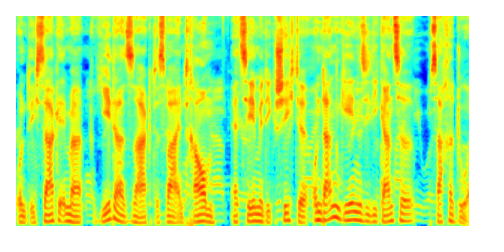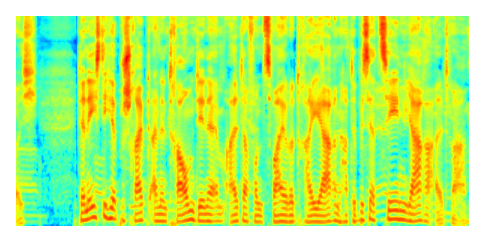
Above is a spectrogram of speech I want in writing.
Und ich sage immer, jeder sagt, es war ein Traum, erzähl mir die Geschichte und dann gehen sie die ganze Sache durch. Der nächste hier beschreibt einen Traum, den er im Alter von zwei oder drei Jahren hatte, bis er zehn Jahre alt war.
